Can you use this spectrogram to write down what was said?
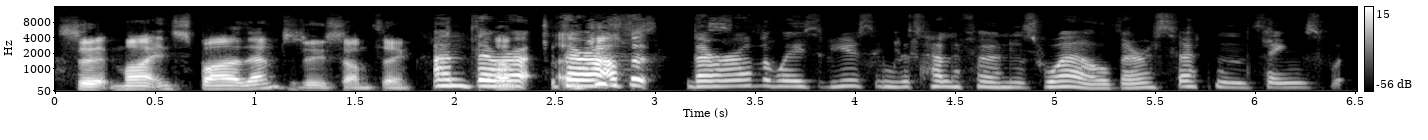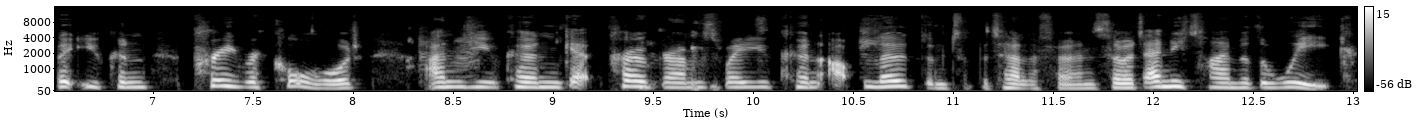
so it might inspire them to do something. And there um, are there are just... other there are other ways of using the telephone as well. There are certain things that you can pre-record, and you can get programs where you can upload them to the telephone. So at any time of the week,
